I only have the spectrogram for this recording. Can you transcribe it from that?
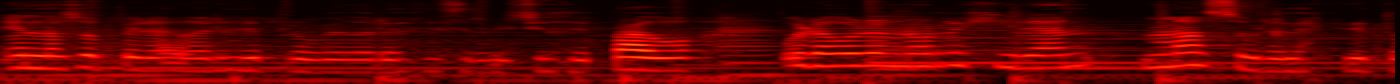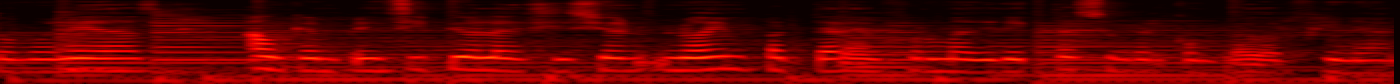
en los operadores de proveedores de servicios de pago por ahora no regirán más sobre las criptomonedas, aunque en principio la decisión no impactará en forma directa sobre el comprador final.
